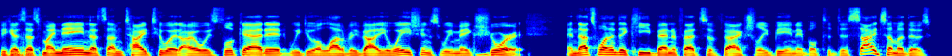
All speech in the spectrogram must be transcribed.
because that's my name, that's I'm tied to it. I always look at it. We do a lot of evaluations, we make mm-hmm. sure. And that's one of the key benefits of actually being able to decide some of those.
